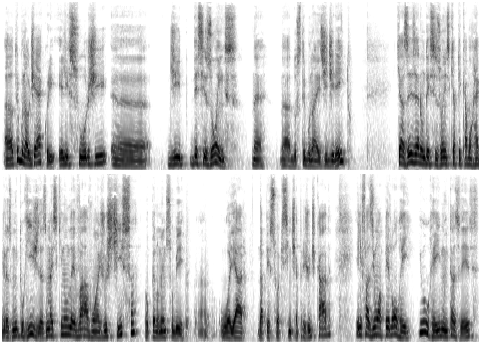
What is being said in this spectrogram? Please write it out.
o tribunal de equity, ele surge de decisões né, dos tribunais de direito, que às vezes eram decisões que aplicavam regras muito rígidas, mas que não levavam à justiça, ou pelo menos sob uh, o olhar da pessoa que se sentia prejudicada, ele fazia um apelo ao rei. E o rei, muitas vezes,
